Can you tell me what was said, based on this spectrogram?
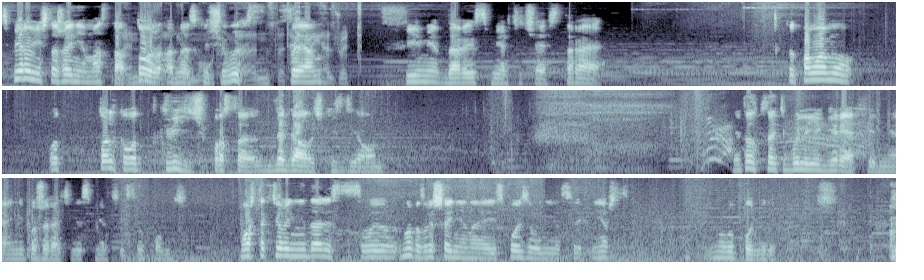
Теперь уничтожение моста. Тоже одна из ключевых сцен в фильме «Дары смерти. Часть вторая». Тут, по-моему, вот только вот Квидич просто для галочки сделан. И тут, кстати, были егеря в фильме, а не пожиратели смерти, если вы помните. Может, актеры не дали свое, ну, разрешение на использование своих внешностей? Ну, вы поняли.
